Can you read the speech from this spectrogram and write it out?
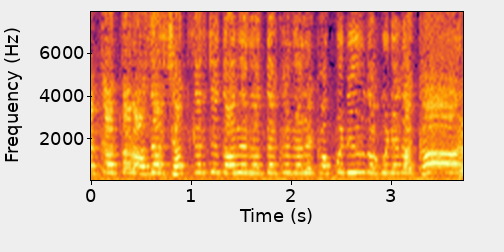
एकाहत्तर हजार शेतकऱ्याचे दावे रद्द करणारे कंपनी विरुद्ध गुन्हे दाखल.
